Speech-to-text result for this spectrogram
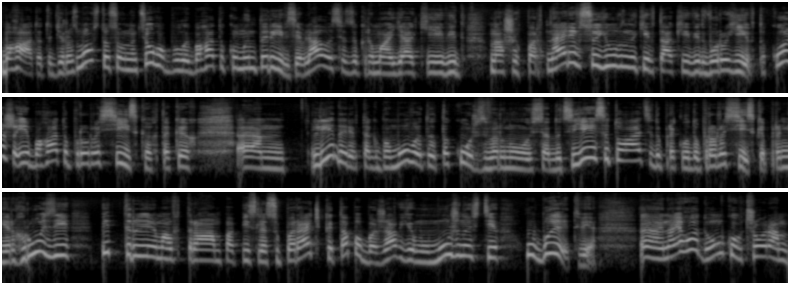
багато тоді розмов стосовно цього було і багато коментарів з'являлося, зокрема, як і від наших партнерів, союзників, так і від ворогів. Також і багато проросійських таких. Ем, Лідерів, так би мовити, також звернулися до цієї ситуації. До прикладу, проросійський прем'єр Грузії підтримав Трампа після суперечки та побажав йому мужності у битві. Е, На його думку, вчора.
